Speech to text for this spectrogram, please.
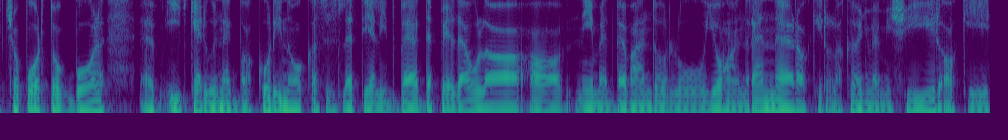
csoportokból, így kerülnek be a korinok az üzleti elitbe, de például a, a német bevándorló Johann Renner, akiről a könyvem is ír, aki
